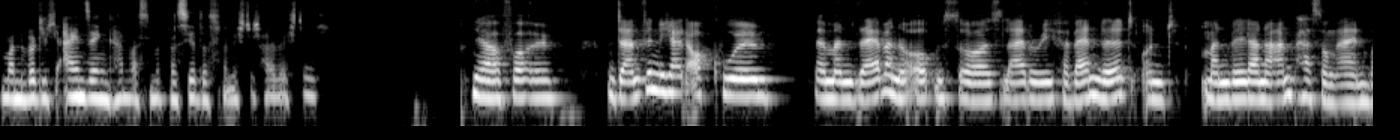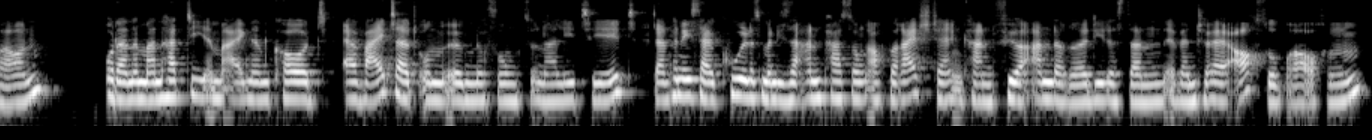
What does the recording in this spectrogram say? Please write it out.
man wirklich einsehen kann, was damit passiert. Das finde ich total wichtig. Ja, voll. Und dann finde ich halt auch cool, wenn man selber eine Open Source Library verwendet und man will da eine Anpassung einbauen. Oder man hat die im eigenen Code erweitert um irgendeine Funktionalität, dann finde ich es halt cool, dass man diese Anpassung auch bereitstellen kann für andere, die das dann eventuell auch so brauchen.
